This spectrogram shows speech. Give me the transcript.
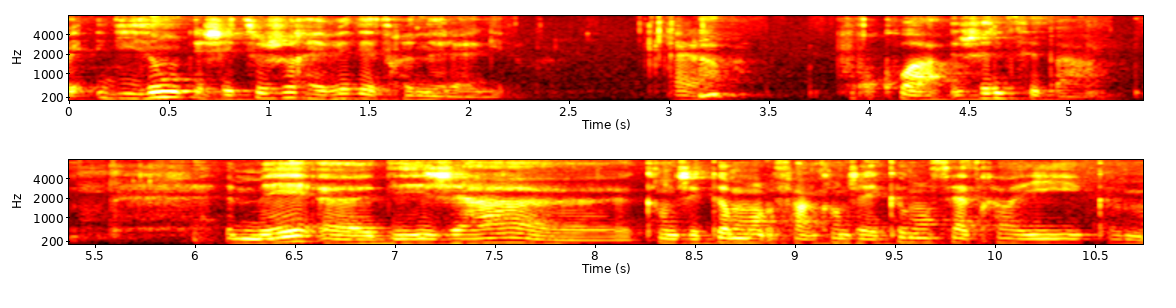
Mais disons, j'ai toujours rêvé d'être œnologue. Alors, pourquoi? Je ne sais pas. Mais euh, déjà, euh, quand enfin, j'avais commencé à travailler comme,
